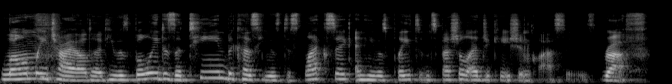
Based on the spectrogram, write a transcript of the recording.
Lonely childhood. He was bullied as a teen because he was dyslexic and he was placed in special education classes. Rough.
